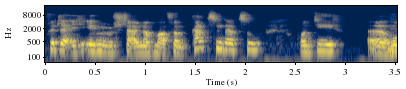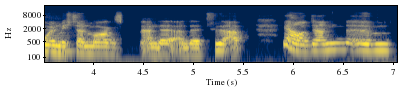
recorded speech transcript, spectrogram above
fütter ich eben im Stall nochmal fünf Katzen dazu. Und die äh, holen ja. mich dann morgens an der, an der Tür ab. Ja, und dann ähm,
